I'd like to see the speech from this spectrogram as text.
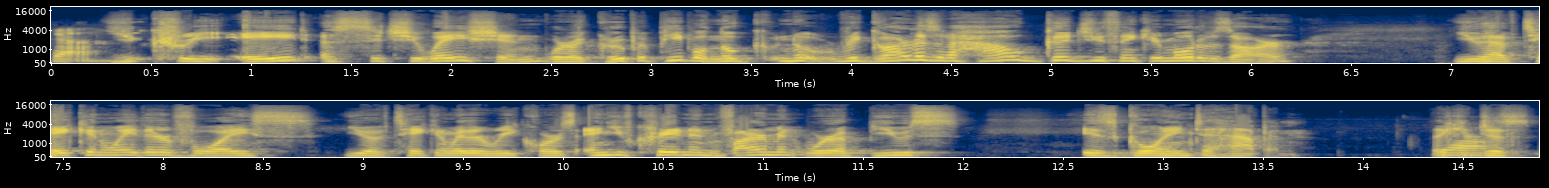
Yeah. You create a situation where a group of people, no, no, regardless of how good you think your motives are, you have taken away their voice, you have taken away their recourse, and you've created an environment where abuse is going to happen. Like yeah. you just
